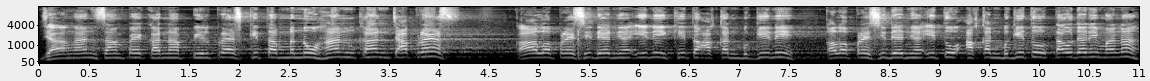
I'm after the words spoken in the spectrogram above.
Jangan sampai karena pilpres kita menuhankan capres. Kalau presidennya ini kita akan begini, kalau presidennya itu akan begitu. Tahu dari mana?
